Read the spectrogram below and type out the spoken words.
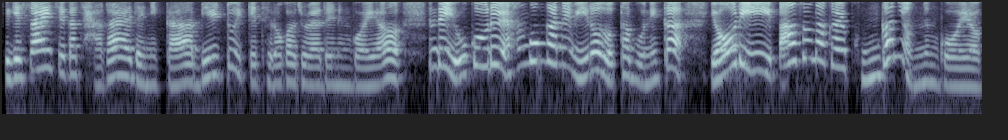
그게 사이즈가 작아야 되니까 밀도 있게 들어가 줘야 되는 거예요. 근데 요거를 한 공간에 밀어 놓다 보니까 열이 빠져나갈 공간이 없는 거예요.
